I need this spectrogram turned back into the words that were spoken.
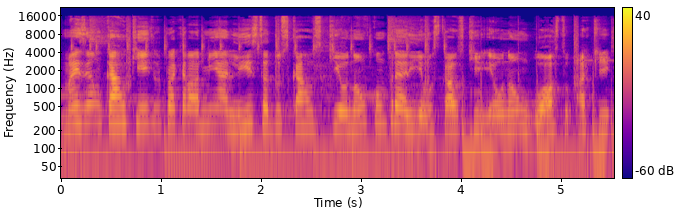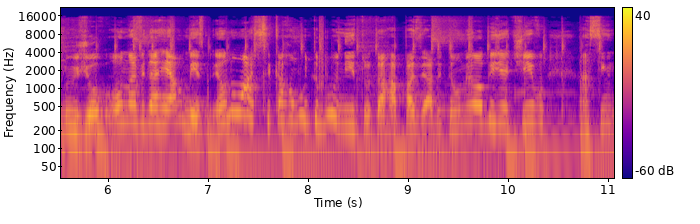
mas é um carro que entra para aquela minha lista dos carros que eu não compraria, os carros que eu não gosto aqui no jogo ou na vida real mesmo. Eu não acho esse carro muito bonito, tá rapaziada? Então o meu objetivo, assim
